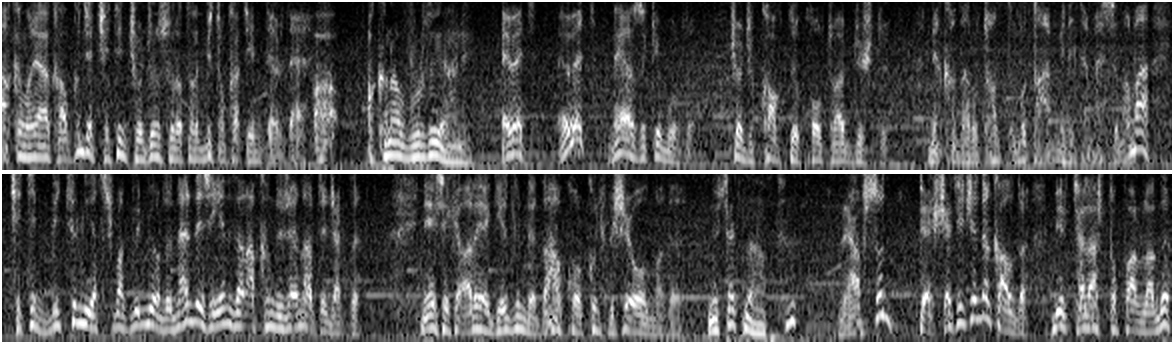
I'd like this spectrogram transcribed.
Akın ayağa kalkınca Çetin çocuğun suratına bir tokat indirdi. Aa, Akın'a vurdu yani. Evet, evet ne yazık ki vurdu. Çocuk kalktığı koltuğa düştü. Ne kadar utandığımı tahmin edemezsin ama Çetin bir türlü yatışmak bilmiyordu. Neredeyse yeniden Akın'ın üzerine atacaktı. Neyse ki araya girdim de daha korkunç bir şey olmadı. Nusret ne yaptı? Ne yapsın? Dehşet içinde kaldı. Bir telaş toparlandı.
